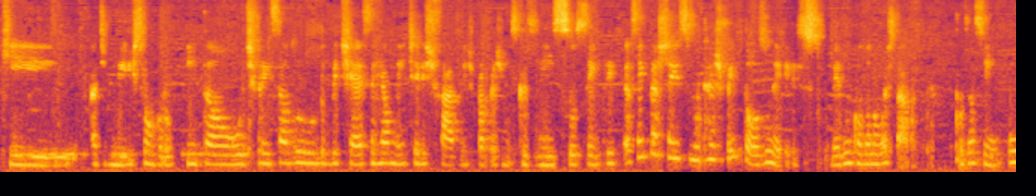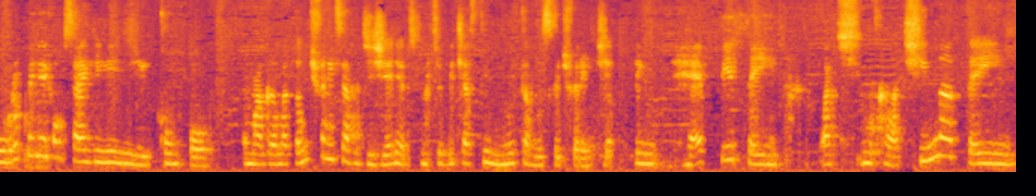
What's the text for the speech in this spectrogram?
que administram o grupo. Então, o diferencial do, do BTS é realmente eles fazem as próprias músicas. E isso sempre. Eu sempre achei isso muito respeitoso neles, mesmo quando eu não gostava. Então, assim, um grupo ele consegue compor uma gama tão diferenciada de gêneros, porque o BTS tem muita música diferente. Tem rap, tem música latina, tem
